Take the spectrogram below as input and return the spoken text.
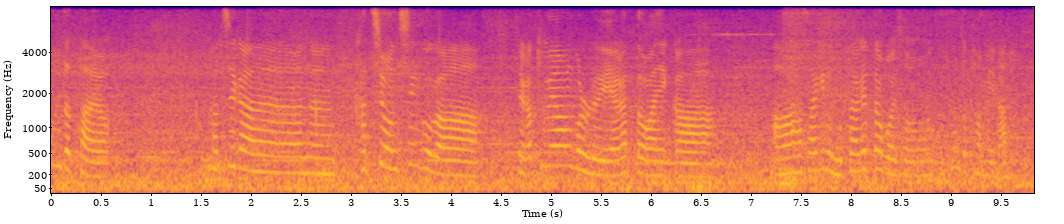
혼자 타요. 같이 가는, 같이 온 친구가 제가 투명한 걸로 예약했다고 하니까, 아, 자기는 못하겠다고 해서 혼자 탑니다.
